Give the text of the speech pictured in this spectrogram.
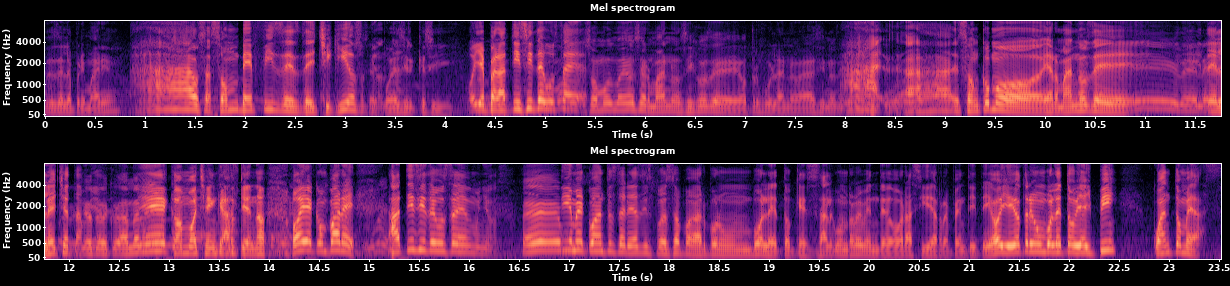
desde la primaria. Ah, o sea, son befis desde chiquillos. ¿o qué Se puede decir que sí. Oye, pero a ti sí te gusta... Somos, somos medios hermanos, hijos de otro fulano, así nos dicen. Ah, ah, son como hermanos de, Sí, de de leche leche, también. te- ándale. Eh, como chingas que no. Oye, compadre, ¿a ti sí te gusta Ed Muñoz? Eh, Dime cuánto estarías dispuesto a pagar por un boleto que salga un revendedor así de repente y te diga, oye, yo traigo un boleto VIP, ¿cuánto me das?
